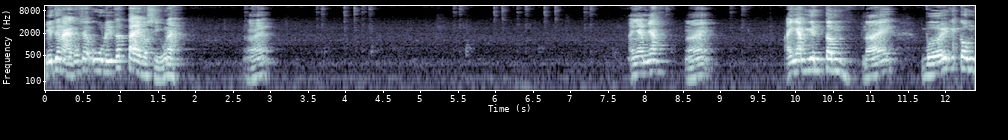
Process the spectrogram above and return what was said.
Như thế này tôi sẽ u lý tất tay vào xỉu này. Đấy. Anh em nhé. Đấy. Anh em yên tâm. Đấy. Với cái công,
